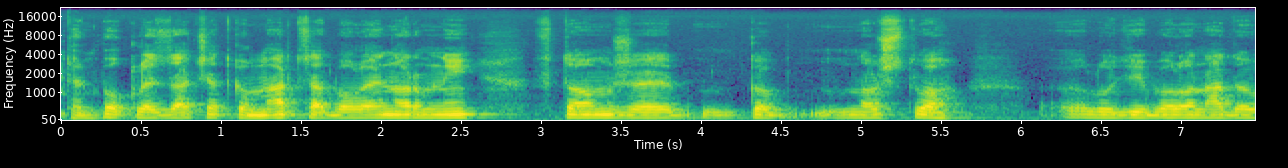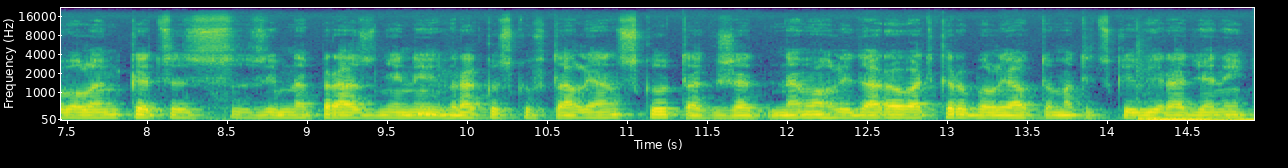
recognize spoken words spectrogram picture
ten pokles začiatkom marca bol enormný v tom, že množstvo ľudí bolo na dovolenke cez zimné prázdniny v Rakúsku, v Taliansku, takže nemohli darovať krv, boli automaticky vyradení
